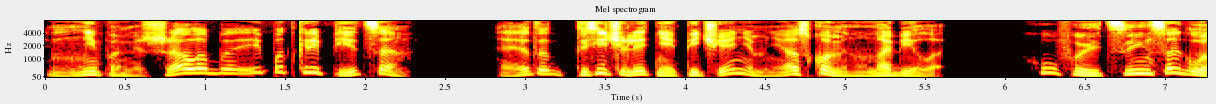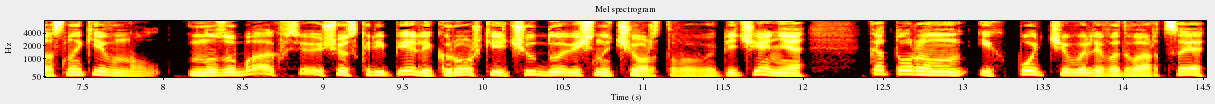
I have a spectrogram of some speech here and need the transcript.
«не помешало бы и подкрепиться. Это тысячелетнее печенье мне оскомину набило». Хуфа Цинь согласно кивнул. На зубах все еще скрипели крошки чудовищно черствого печенья, которым их подчивали во дворце,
